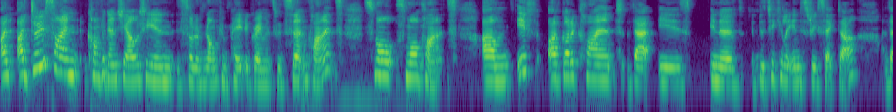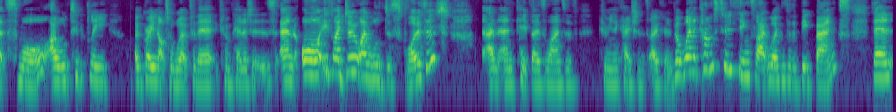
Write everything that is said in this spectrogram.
I, I, do sign confidentiality and sort of non-compete agreements with certain clients, small small clients. Um, if I've got a client that is in a particular industry sector that's small, I will typically agree not to work for their competitors. And or if I do, I will disclose it and, and keep those lines of communications open. But when it comes to things like working for the big banks, then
